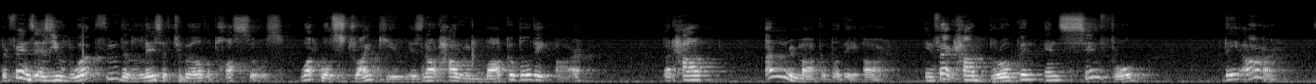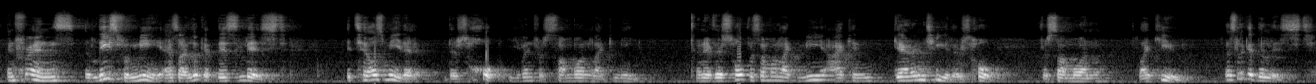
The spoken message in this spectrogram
But, friends, as you work through the list of 12 apostles, what will strike you is not how remarkable they are, but how unremarkable they are. In fact, how broken and sinful they are. And, friends, at least for me, as I look at this list, it tells me that there's hope even for someone like me. And if there's hope for someone like me, I can guarantee there's hope for someone like you. Let's look at the list.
